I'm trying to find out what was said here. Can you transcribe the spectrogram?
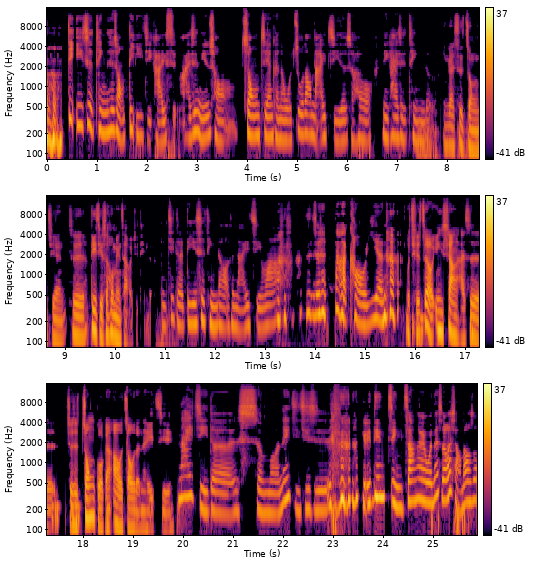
第一次听是从第一集开始吗？还是你是从中间？可能我做到哪一集的时候你开始听的？应该是中间，是第一集是后面才回去听的。你记得第一次听到是哪一集吗？这是大考验。我其实最有印象还是就是中国跟澳洲的那一集，那一集的什么？那一集其实 有一点紧张哎，我那时候想到说，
